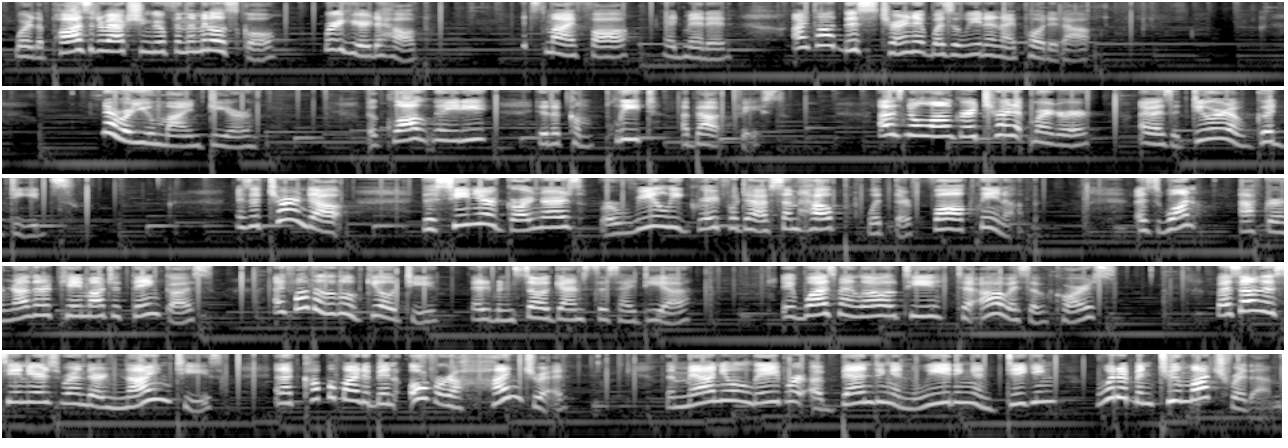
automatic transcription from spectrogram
We're the Positive Action Group from the middle school. We're here to help. It's my fault, I admitted. I thought this turnip was a weed and I pulled it out. Never you mind, dear. The clock lady did a complete about face. I was no longer a turnip murderer, I was a doer of good deeds. As it turned out, The senior gardeners were really grateful to have some help with their fall cleanup. As one after another came out to thank us, I felt a little guilty that I'd been so against this idea. It was my loyalty to Elvis, of course. But some of the seniors were in their 90s, and a couple might have been over a hundred. The manual labor of bending and weeding and digging would have been too much for them.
